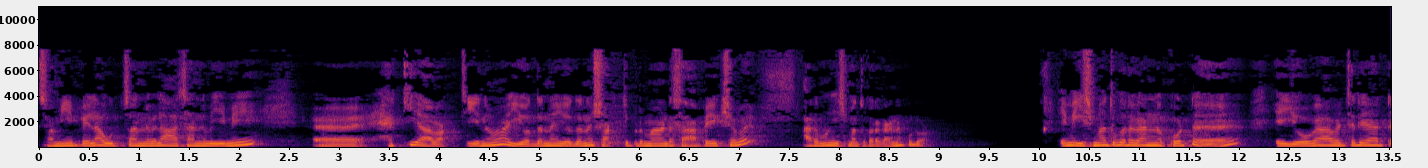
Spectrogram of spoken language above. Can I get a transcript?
සමීප වෙලා උත්සන්න වෙලා ආසන්න වීමේ හැකියාවක් තියෙනවා යොදන යොදන ශක්ති ප්‍රමාණයට සාපේක්ෂව අරමුණ ඉස්මතු කරගන්න පුළුවන්. එimhe ඉස්මතු කරගන්නකොට ඒ යෝගාවචරයට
